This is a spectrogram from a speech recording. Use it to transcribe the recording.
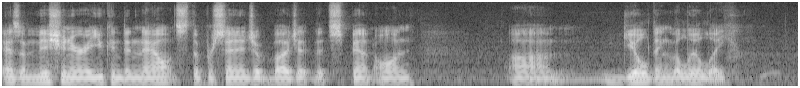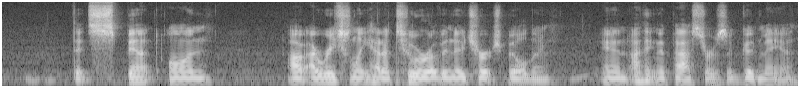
as a missionary, you can denounce the percentage of budget that's spent on um, gilding the lily, that's spent on. I, I recently had a tour of a new church building and I think the pastor is a good man.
